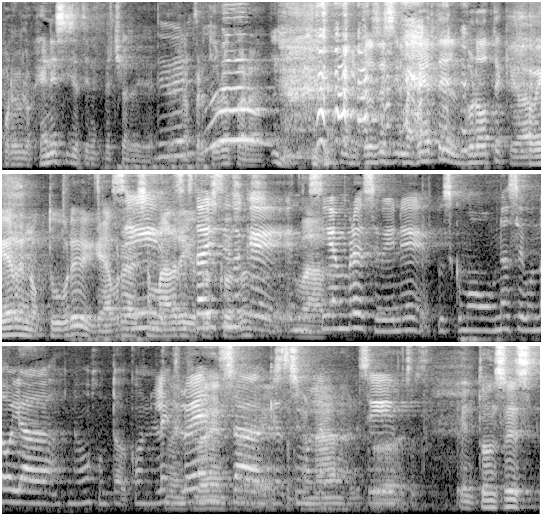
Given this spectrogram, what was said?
por ejemplo, Genesis ya tiene fecha de, de apertura para. entonces, imagínate el brote que va a haber en octubre, que abra Sí, esa madre se y está otras diciendo cosas. que en diciembre se viene pues como una segunda oleada, ¿no? Junto con la, La influenza, que es como la- sí, pues. Entonces,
